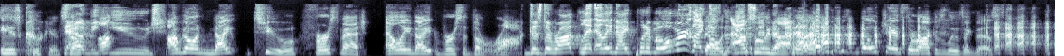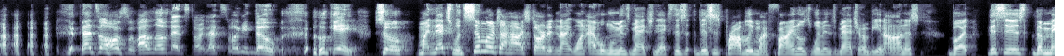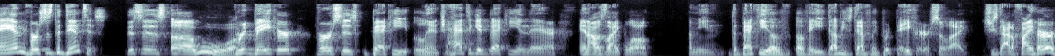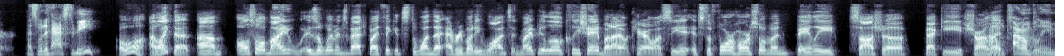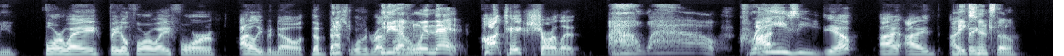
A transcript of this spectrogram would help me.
is cooking? That So would be I- huge. I'm going night two, first match, LA Knight versus The Rock. Does The Rock let LA Knight put him over? Like No, does- absolutely not. There's no chance The Rock is losing this. That's awesome. I love that start. That's fucking dope. Okay, so my next one, similar to how I started night one, I have a women's match next. This this is probably my finals women's match, if I'm being honest. But this is the man versus the dentist. This is uh Ooh. Britt Baker versus Becky Lynch. I had to get Becky in there, and I was like, well, I mean, the Becky of of AEW is definitely Britt Baker, so like she's got to fight her. That's what it has to be. Oh, I like that. Um, also mine is a women's match, but I think it's the one that everybody wants. It might be a little cliche, but I don't care. I want to see it. It's the four horsewomen: Bayley, Sasha, Becky, I Charlotte. don't, I don't blame you. Four way, fatal four way for I don't even know the best woman wrestler. Who do you have win that? Hot take, Charlotte. Oh wow, crazy. Yep. I I I Makes think, sense though.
